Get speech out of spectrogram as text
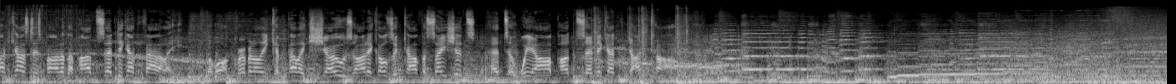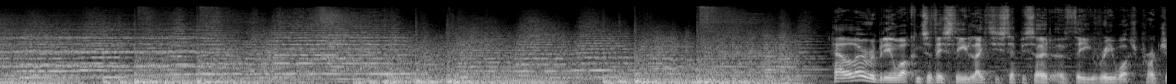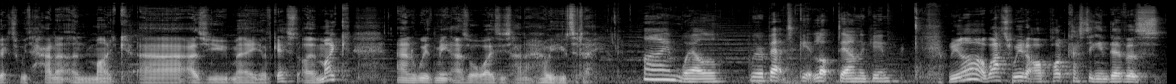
podcast is part of the Pod Syndicate family. For more criminally compelling shows, articles, and conversations, head to wearepodsyndicate.com. Hello, everybody, and welcome to this, the latest episode of the Rewatch Project with Hannah and Mike. Uh, as you may have guessed, I am Mike, and with me, as always, is Hannah. How are you today? I'm well. We're about to get locked down again. We are. Well, that's weird. Our podcasting endeavours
